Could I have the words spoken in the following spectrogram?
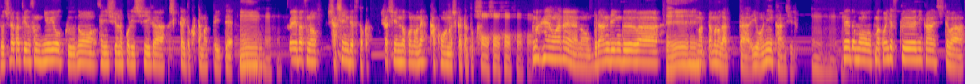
どちらかというとそのニューヨークの編集のポリシーがしっかりと固まっていて、う。うんん例えばその写真ですとか、写真のこのね、加工の仕方とか、ほうほうほうほうほこの辺はね、あの、ブランディングは決。まったものがあったように感じる。う。うんうんけれども、まあ、コインデスクに関しては、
